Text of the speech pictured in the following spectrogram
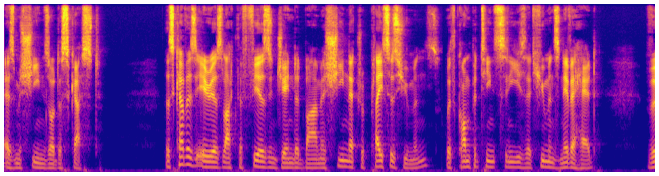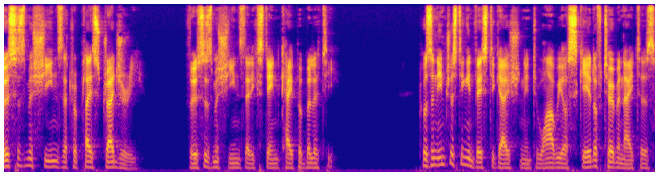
as machines are discussed. This covers areas like the fears engendered by a machine that replaces humans with competencies that humans never had, versus machines that replace drudgery, versus machines that extend capability. It was an interesting investigation into why we are scared of Terminators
